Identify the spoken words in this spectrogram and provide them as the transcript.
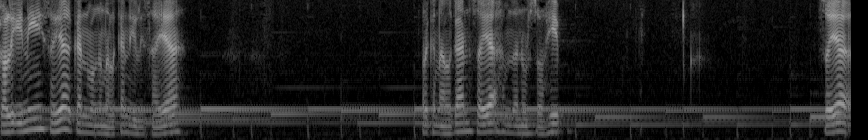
Kali ini saya akan mengenalkan diri saya. Perkenalkan, saya Hamdan Nur Sohib. Saya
